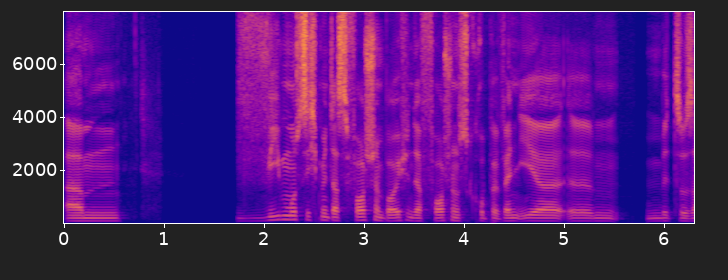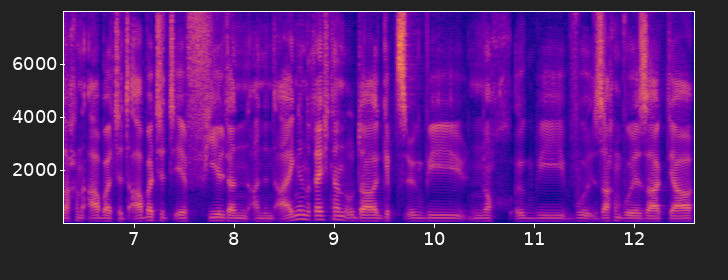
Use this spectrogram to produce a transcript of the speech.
Ähm, wie muss ich mir das vorstellen bei euch in der Forschungsgruppe, wenn ihr ähm, mit so Sachen arbeitet? Arbeitet ihr viel dann an den eigenen Rechnern oder gibt es irgendwie noch irgendwie wo, Sachen, wo ihr sagt, ja,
